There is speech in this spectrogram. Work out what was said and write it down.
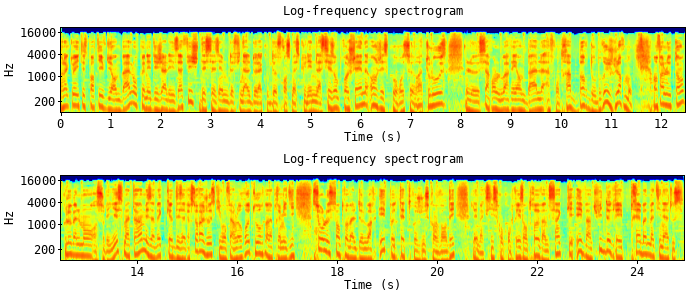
Dans l'actualité sportive du handball, on connaît déjà les affiches des 16e de finale de la Coupe de France masculine la saison prochaine. Angesco recevra Toulouse. Le Saran-Loiret handball affrontera Bordeaux-Bruges-Lormont. Enfin, le temps globalement ensoleillé ce matin, mais avec des averses orageuses qui vont faire leur retour dans l'après-midi sur le centre Val-de-Loire et peut-être jusqu'en Vendée. Les maxis seront comprises entre 25 et 28 degrés. Très bonne matinée à tous.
